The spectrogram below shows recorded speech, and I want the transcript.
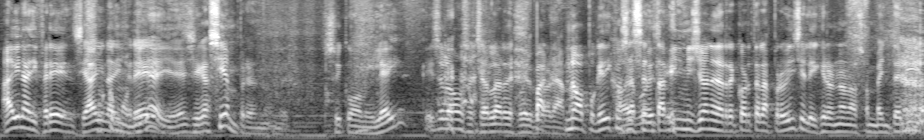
hay, una diferencia, hay una como diferencia. Ley, ¿eh? Llega siempre al número. ¿Soy como mi ley? Eso lo vamos a charlar después del programa. No, porque dijo 60 mil millones de recorte a las provincias y le dijeron, no, no, son 20 mil.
